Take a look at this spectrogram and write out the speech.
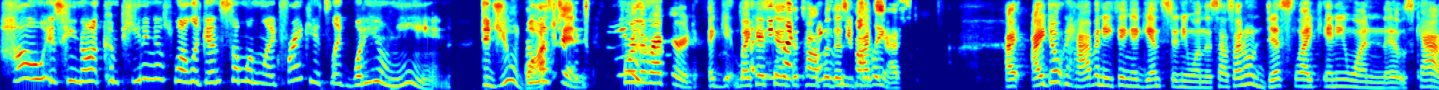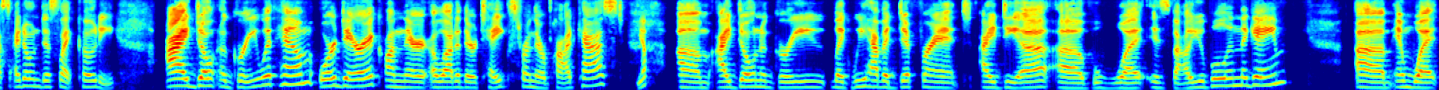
How is he not competing as well against someone like Frankie? It's like, what do you mean? Did you watch Listen, for the record, again, like I, I said at the top of this podcast, like, I, I don't have anything against anyone in this house. I don't dislike anyone that was cast. I don't dislike Cody. I don't agree with him or Derek on their a lot of their takes from their podcast. Yep. Um, I don't agree. Like we have a different idea of what is valuable in the game, um, and what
